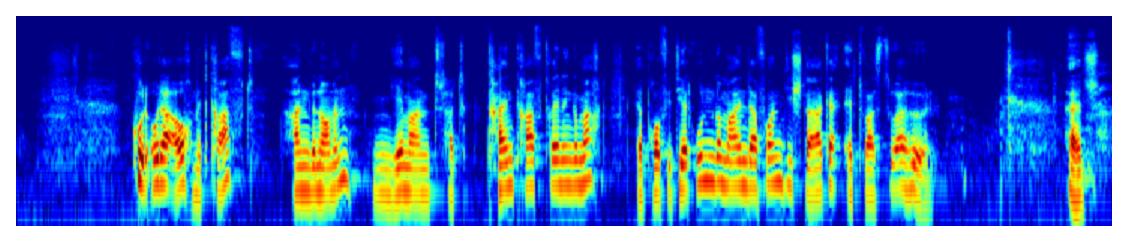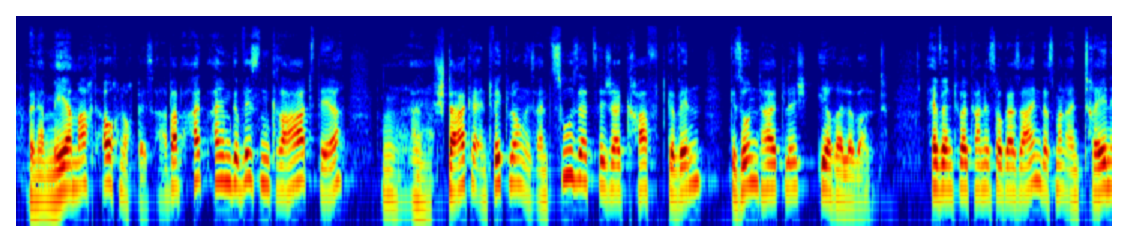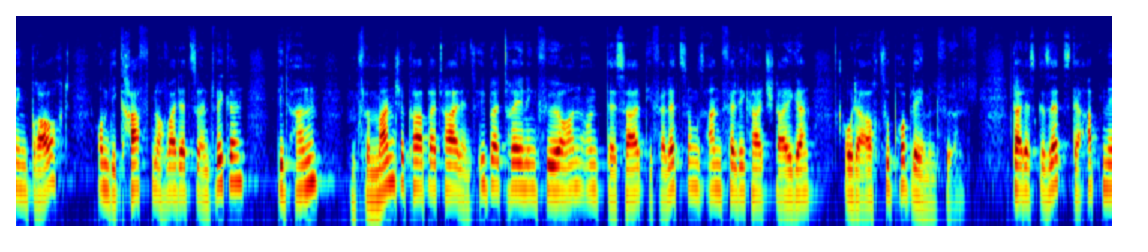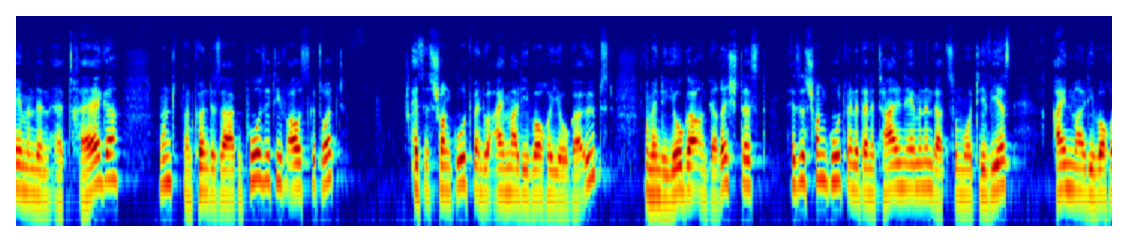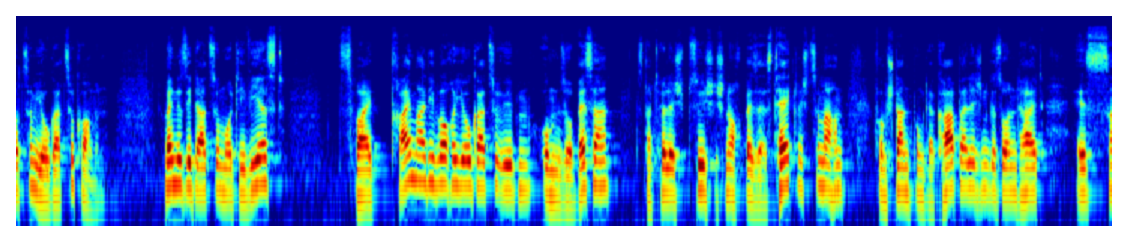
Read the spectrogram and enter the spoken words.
Gut, oder auch mit Kraft. Angenommen, jemand hat kein Krafttraining gemacht, Er profitiert ungemein davon, die Stärke etwas zu erhöhen. Wenn er mehr macht, auch noch besser. Aber ab einem gewissen Grad der hm, Stärkeentwicklung ist ein zusätzlicher Kraftgewinn gesundheitlich irrelevant. Eventuell kann es sogar sein, dass man ein Training braucht, um die Kraft noch weiter zu entwickeln, die dann für manche Körperteile ins Übertraining führen und deshalb die Verletzungsanfälligkeit steigern oder auch zu Problemen führen. Da das Gesetz der abnehmenden Erträge und man könnte sagen positiv ausgedrückt, es ist schon gut, wenn du einmal die Woche Yoga übst und wenn du Yoga unterrichtest, es ist schon gut, wenn du deine Teilnehmenden dazu motivierst, einmal die Woche zum Yoga zu kommen. Wenn du sie dazu motivierst, zwei, dreimal die Woche Yoga zu üben, umso besser. Ist natürlich psychisch noch besser, es täglich zu machen. Vom Standpunkt der körperlichen Gesundheit ist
